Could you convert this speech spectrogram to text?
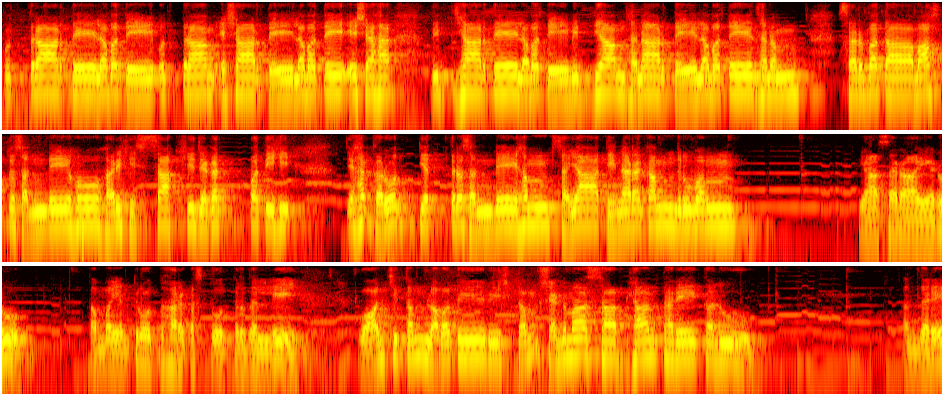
पुत्रार्थे लभते पुत्रां यशार्थे लभते यशः। विद्यार्थे लभते विद्यां धनार्थे लभते धनं सर्वथा मास्तु सन्देहो हरिः साक्षि जगत्पतिः। ಯಹ ಕರೋತ್ಯತ್ರ ಸಂದೇಹಂ ಸಯಾತಿ ನರಕಂ ಧ್ರುವಂ ವ್ಯಾಸರಾಯರು ತಮ್ಮ ಯಂತ್ರೋದ್ಧಾರಕ ಸ್ತೋತ್ರದಲ್ಲಿ, ವಾಂಛಿತಂ ಲಭತೇರಿಷ್ಟಂ ಷಣ್ಮಾಸಾಭ್ಯಾಂತರೇ ಕಲು ಅಂದರೆ,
